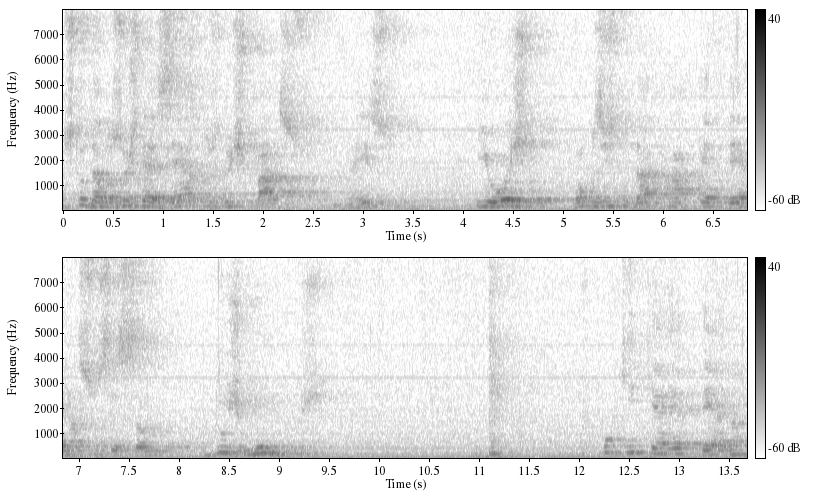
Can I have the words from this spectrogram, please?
estudamos os desertos do espaço, e hoje vamos estudar a eterna sucessão dos mundos. O que, é a eterna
